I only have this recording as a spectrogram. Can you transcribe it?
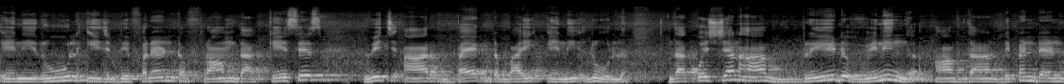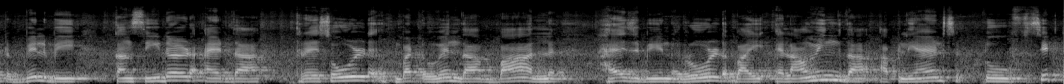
any rule is different from the cases which are backed by any rule. The question of breed winning of the dependent will be considered at the threshold, but when the ball has been rolled by allowing the applicants to sit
